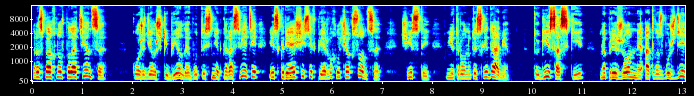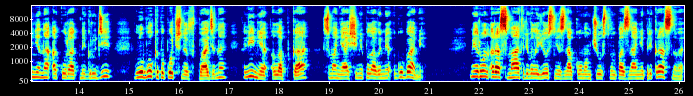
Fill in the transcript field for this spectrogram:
Распахнув полотенце, кожа девушки белая, будто снег на рассвете, искрящийся в первых лучах солнца, чистый, нетронутый следами. Тугие соски, напряженные от возбуждения на аккуратной груди, глубокая пупочная впадина, линия лобка с манящими половыми губами. Мирон рассматривал ее с незнакомым чувством познания прекрасного.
